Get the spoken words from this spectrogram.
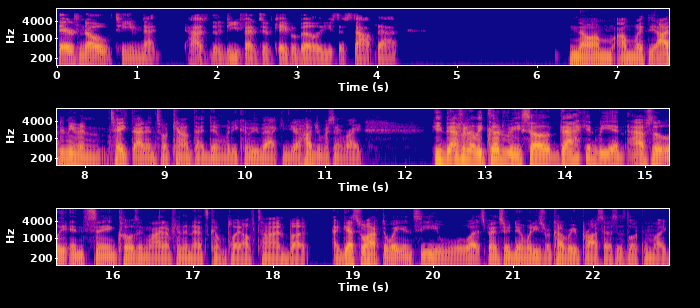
There's no team that has the defensive capabilities to stop that. No, I'm I'm with you. I didn't even take that into account that Dinwiddie could be back, and you're 100 percent right. He definitely could be. So that could be an absolutely insane closing lineup for the Nets come playoff time. But I guess we'll have to wait and see what Spencer Dinwiddie's recovery process is looking like.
